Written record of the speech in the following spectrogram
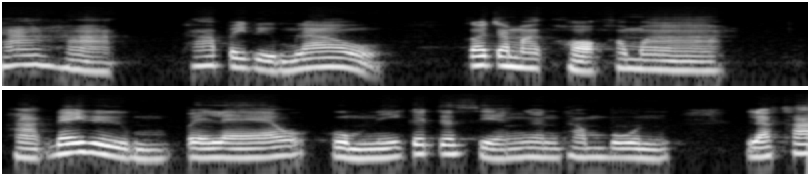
ถ้าหากถ้าไปดื่มเหล้าก็จะมาขอขมา หากได้ดื่มไปแล้ว กลุ่มนี้ก็จะเสียเงินทำบุญ และค่า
